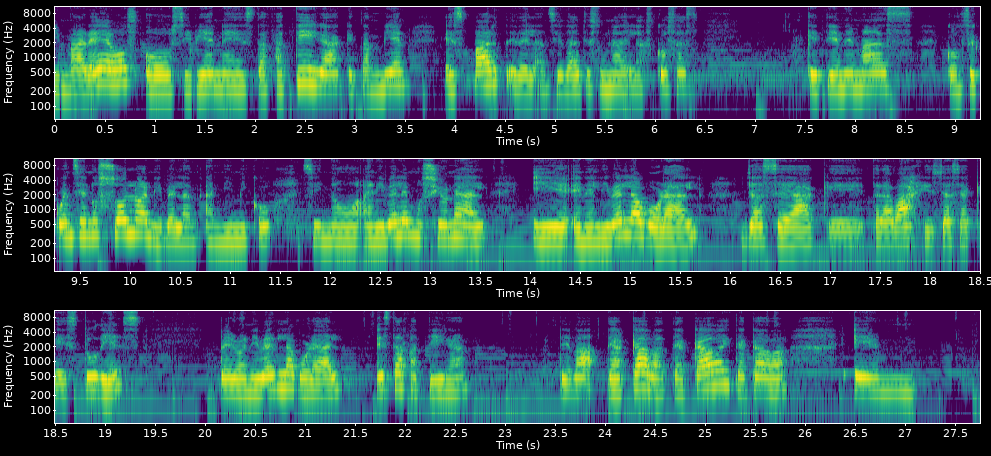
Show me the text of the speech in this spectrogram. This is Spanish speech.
mareos o si viene esta fatiga que también es parte de la ansiedad, es una de las cosas que tiene más consecuencia no solo a nivel anímico, sino a nivel emocional y en el nivel laboral, ya sea que trabajes, ya sea que estudies, pero a nivel laboral, esta fatiga te va, te acaba, te acaba y te acaba. Em,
